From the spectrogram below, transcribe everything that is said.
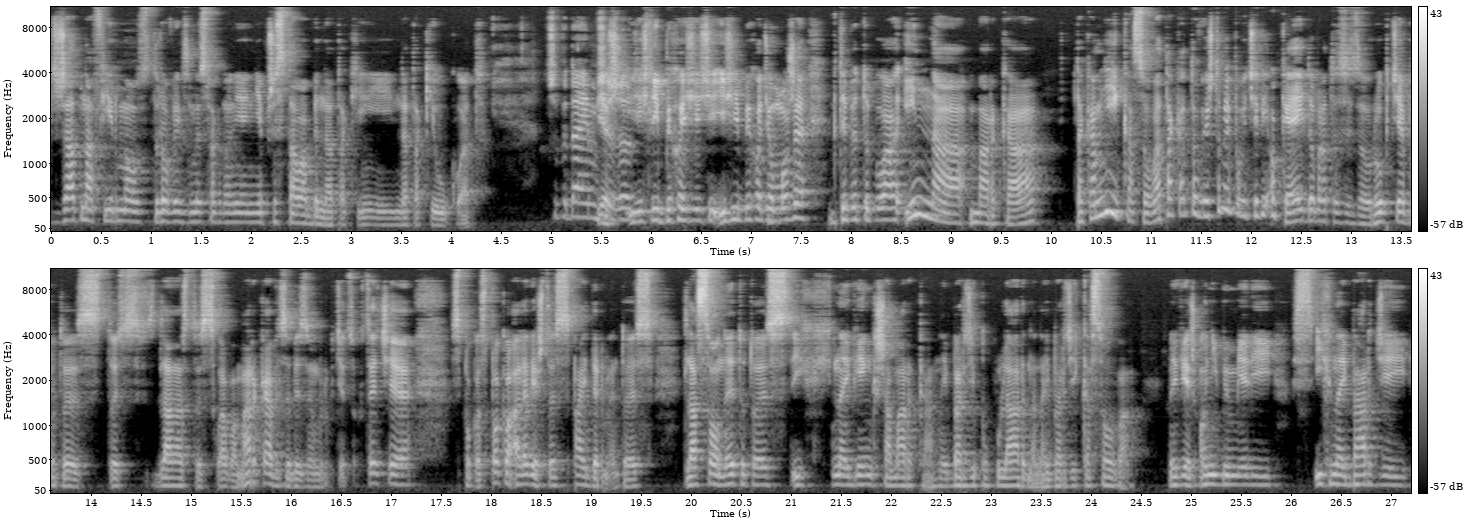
żadna firma o zdrowych zmysłach no nie, nie przystałaby na taki, na taki układ. Czy wydaje mi Wiesz, się, że. jeśli, by, chodzi- jeśli, jeśli by chodziło, może gdyby to była inna marka, taka mniej kasowa, taka to wiesz, to by powiedzieli, okej, dobra, to sobie z nią róbcie, bo to jest, to jest dla nas to jest słaba marka, wy sobie z nią róbcie co chcecie, spoko, spoko, ale wiesz, to jest Spider-Man, to jest dla Sony, to to jest ich największa marka, najbardziej popularna, najbardziej kasowa. No i wiesz, oni by mieli z ich najbardziej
